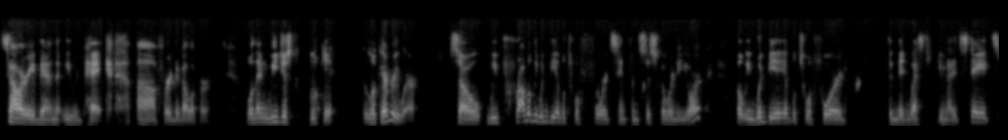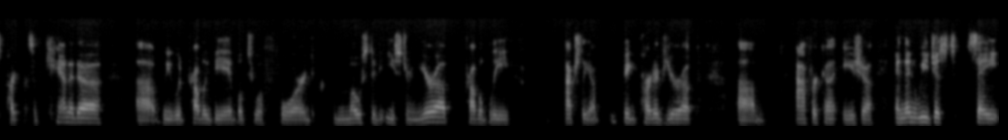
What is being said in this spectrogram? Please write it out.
salary band that we would pay uh, for a developer. Well, then we just look at look everywhere. So we probably wouldn't be able to afford San Francisco or New York, but we would be able to afford the Midwest United States, parts of Canada. Uh, we would probably be able to afford most of Eastern Europe, probably actually a big part of Europe, um, Africa, Asia. And then we just say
